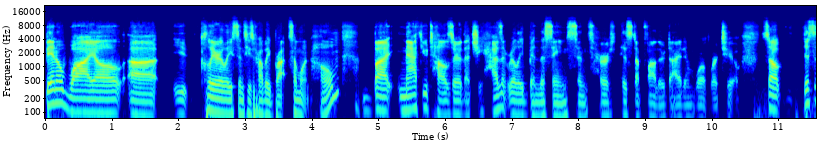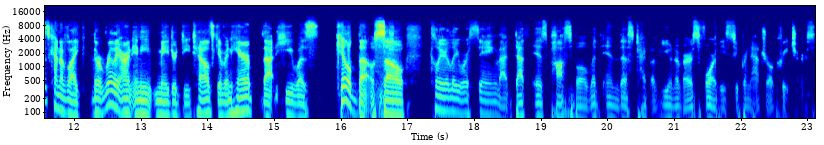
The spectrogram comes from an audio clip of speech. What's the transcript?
been a while. Uh, you, clearly since he's probably brought someone home but matthew tells her that she hasn't really been the same since her his stepfather died in world war ii so this is kind of like there really aren't any major details given here that he was killed though. So clearly we're seeing that death is possible within this type of universe for these supernatural creatures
